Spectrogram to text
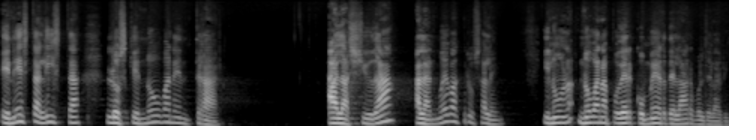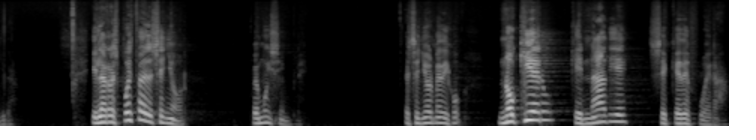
en esta lista los que no van a entrar a la ciudad, a la nueva Jerusalén, y no, no van a poder comer del árbol de la vida. Y la respuesta del Señor fue muy simple. El Señor me dijo, no quiero que nadie se quede fuera.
